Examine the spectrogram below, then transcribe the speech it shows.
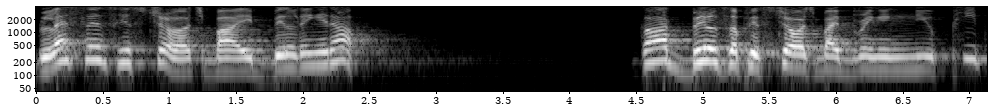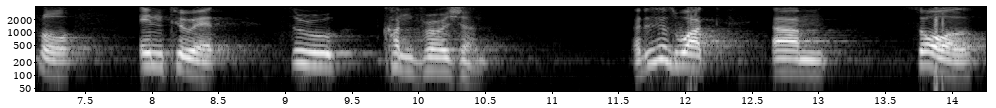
blesses his church by building it up. God builds up his church by bringing new people into it through conversion. Now, this is what um, Saul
